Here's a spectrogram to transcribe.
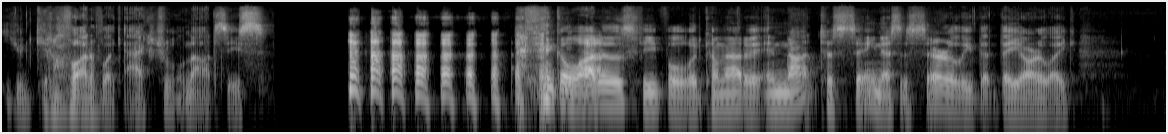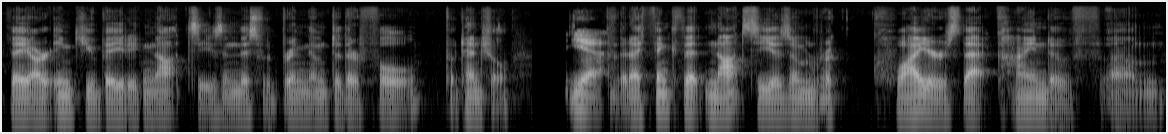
you'd get a lot of like actual Nazis. I think a lot of those people would come out of it, and not to say necessarily that they are like they are incubating Nazis, and this would bring them to their full potential. Yeah, but I think that Nazism requires that kind of um,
